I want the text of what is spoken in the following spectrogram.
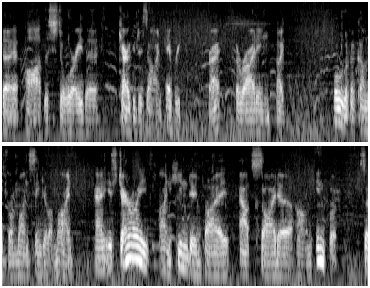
the art, the story, the character design, everything, right? The writing, like all of it comes from one singular mind, and it's generally unhindered by outsider um, input. So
